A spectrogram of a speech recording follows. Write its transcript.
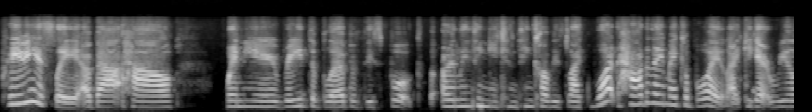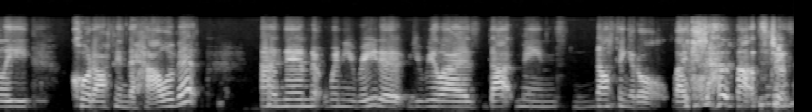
previously about how when you read the blurb of this book, the only thing you can think of is like, what? How do they make a boy? Like you get really caught up in the how of it. And then when you read it, you realize that means nothing at all. Like that, that's just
